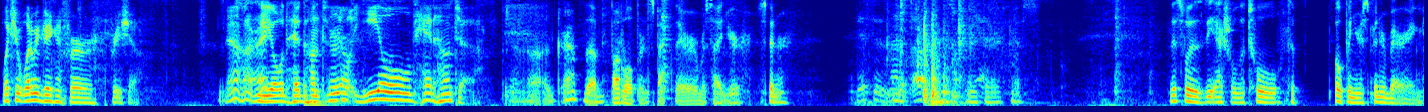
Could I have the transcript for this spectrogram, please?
What's your what are we drinking for pre-show? Yeah, all right. Yield headhunter. Yield, yield headhunter. Uh, grab the bottle openers back there beside your spinner. This is not a oh, this one. Right there. Yes. This was the actual the tool to open your spinner bearing.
